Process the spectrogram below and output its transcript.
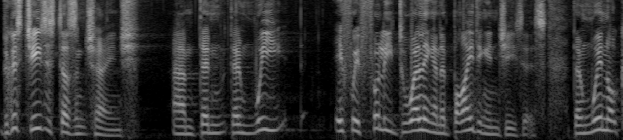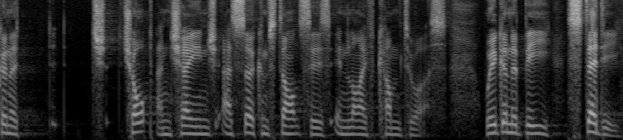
because Jesus doesn't change, um, then, then we, if we're fully dwelling and abiding in Jesus, then we're not going to ch- chop and change as circumstances in life come to us. We're going to be steady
